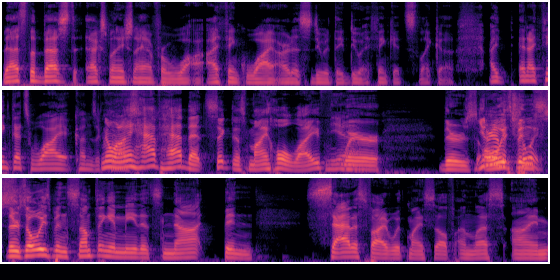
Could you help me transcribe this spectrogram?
that's the best explanation I have for why I think why artists do what they do. I think it's like a I and I think that's why it comes across No, and I have had that sickness my whole life Yeah. where there's You don't have a always been there's always been something in me that's not been satisfied with myself unless I'm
